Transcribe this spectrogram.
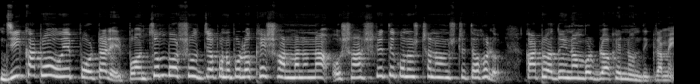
জি কাটোয়া ওয়েব পোর্টালের পঞ্চম বর্ষ উদযাপন উপলক্ষে সম্মাননা ও সাংস্কৃতিক অনুষ্ঠান অনুষ্ঠিত হল কাটোয়া দুই নম্বর ব্লকের নন্দীগ্রামে।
